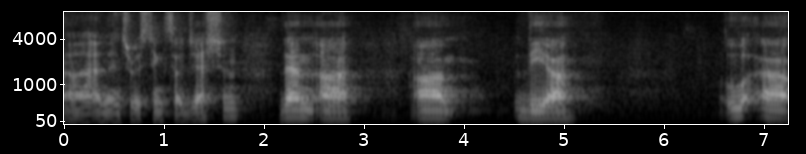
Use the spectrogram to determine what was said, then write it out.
an interesting suggestion. Then um, the uh,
